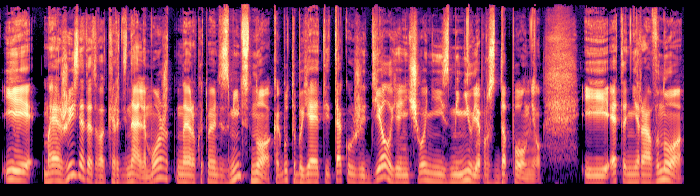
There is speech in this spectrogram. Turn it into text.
и моя жизнь от этого кардинально может, наверное, в какой-то момент измениться, но как будто бы я это и так уже делал, я ничего не изменил, я просто дополнил. И это не равно,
